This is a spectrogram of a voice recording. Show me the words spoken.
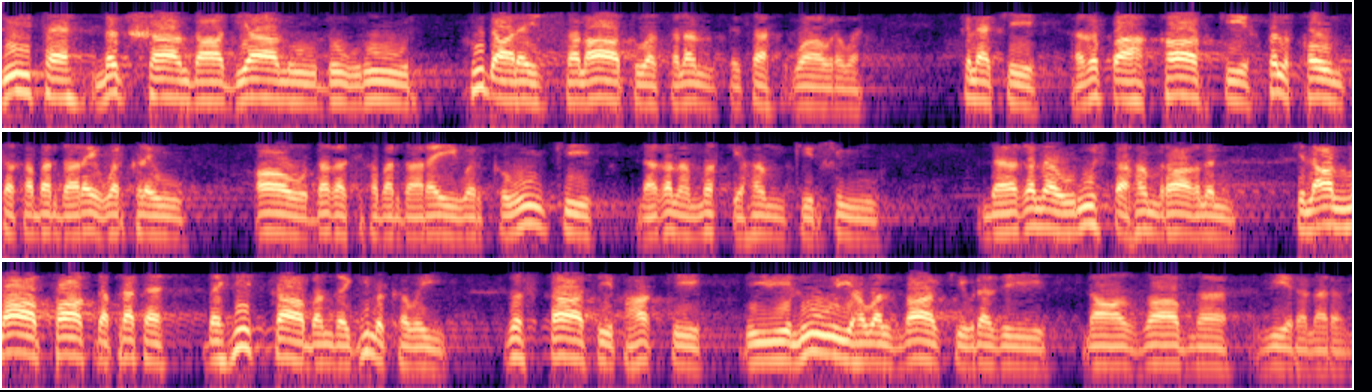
دوی ته لږ شان د عادیانو د ورور هود علیه الصلاة والسلام قصه واوروه کله چې هغه په احقاف کې خپل قوم ته خبرداری ورکړی وو او دغسې خبرداری ورکوونکي د هغه نه مخکې هم تېر شوي وو د هغه نه وروسته هم راغلل چې له الله پاک د پرته د هیڅ چا بندګي مه کوئ زه ستاسې په حق کې د یوې لوی هولناکې ورځې د عذاب نه ویره لرم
